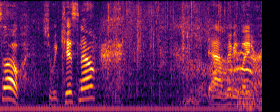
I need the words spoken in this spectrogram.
So, should we kiss now? Yeah, maybe later.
